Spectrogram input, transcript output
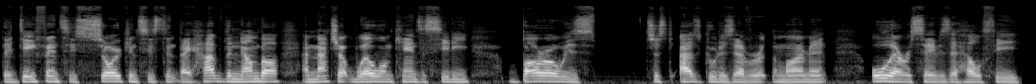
Their defense is so consistent. They have the number and match up well on Kansas City. Burrow is just as good as ever at the moment. All their receivers are healthy.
